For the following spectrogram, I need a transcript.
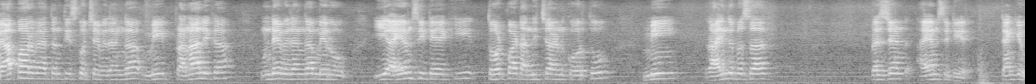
వ్యాపారవేత్తను తీసుకొచ్చే విధంగా మీ ప్రణాళిక ఉండే విధంగా మీరు ఈ ఐఎంసిటీఐకి తోడ్పాటు అందించాలని కోరుతూ మీ Rajendra Prasad president IMCTI. Thank you.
